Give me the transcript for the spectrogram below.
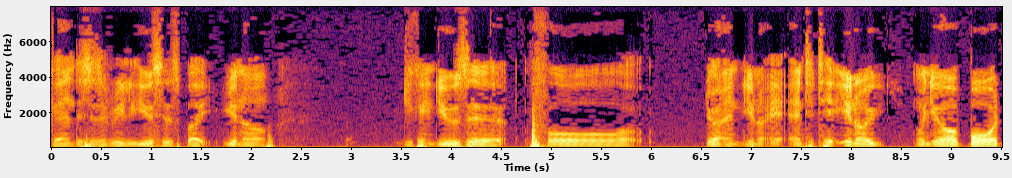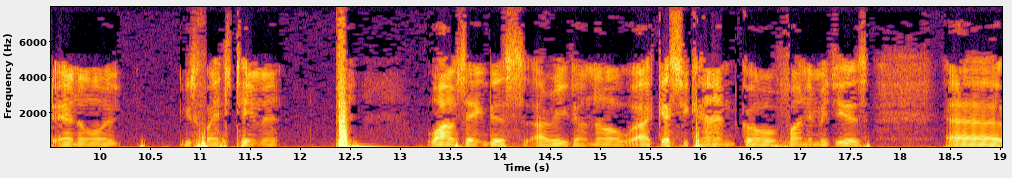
again this is really useless but you know you can use it for your and you know entertain you know when you're bored and all use for entertainment. Why I'm saying this I really don't know. I guess you can go find images uh,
